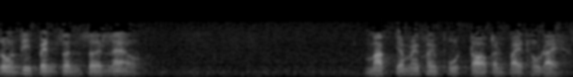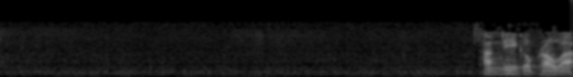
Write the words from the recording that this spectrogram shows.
ส่วนที่เป็นสนเสริญแล้ว มักจะไม่ค่อยพูดต่อกันไปเท่าไหร่ ทั้งนี้ก็เพราะว่า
